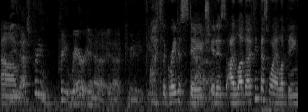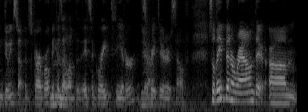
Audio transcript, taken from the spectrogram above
Yeah, Um, that's pretty pretty rare in a in a community theater. Oh, it's the greatest stage. Yeah. It is. I love that. I think that's why I love being doing stuff at Scarborough because I Mm. love that it's a great theater. It's Yeah. a great theater itself. So they've been around. There, um,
